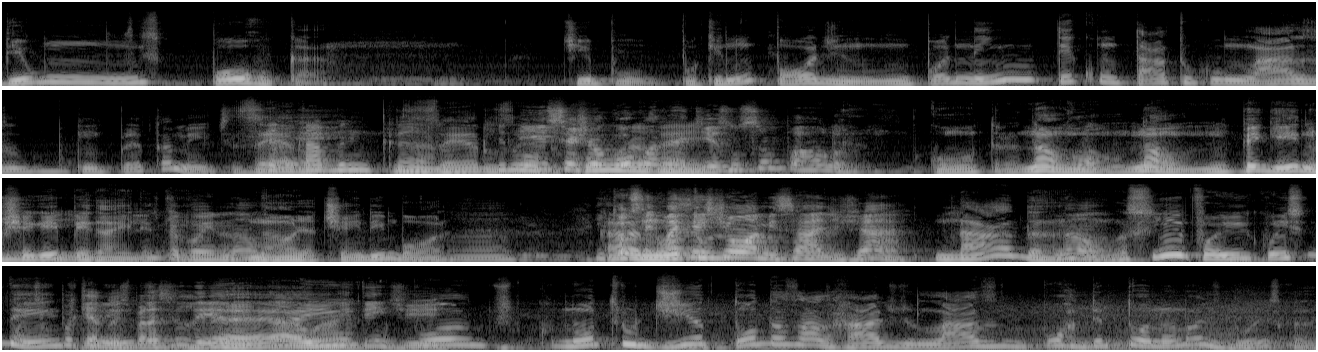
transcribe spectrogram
deu um esporro, cara. Tipo, porque não pode, não pode nem ter contato com o Lázaro completamente. Você Zero. tá brincando. Zero, zero. E você loucura, jogou com o André velho. Dias no São Paulo. Contra. Não, não, não, não peguei, não cheguei a pegar ele Não aqui. pegou ele, não? Não, já tinha ido embora. Então, Cara, você- no mas outro- vocês tinham uma amizade já? Nada. Não. Assim, foi coincidente. Porque é dois brasileiros É, e tal, aí, ah, entendi. pô, no outro dia, todas as rádios lá, porra, detonando nós dois, cara.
